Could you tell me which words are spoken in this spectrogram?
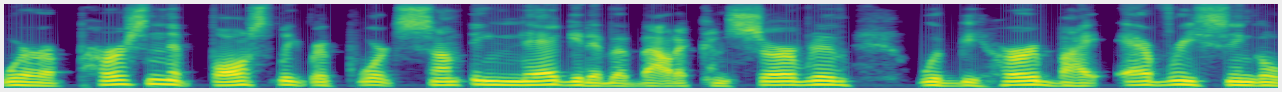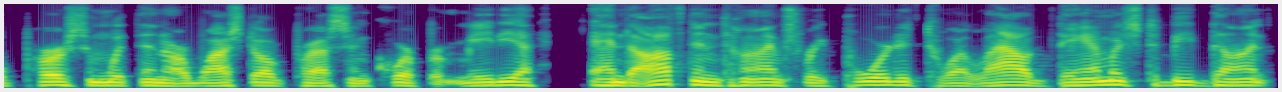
where a person that falsely reports something negative about a conservative would be heard by every single person within our watchdog press and corporate media and oftentimes reported to allow damage to be done,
